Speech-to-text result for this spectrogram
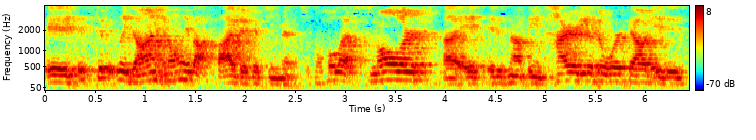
is it's typically done in only about 5 to 15 minutes. So it's a whole lot smaller. Uh, it, it is not the entirety of the workout. It is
